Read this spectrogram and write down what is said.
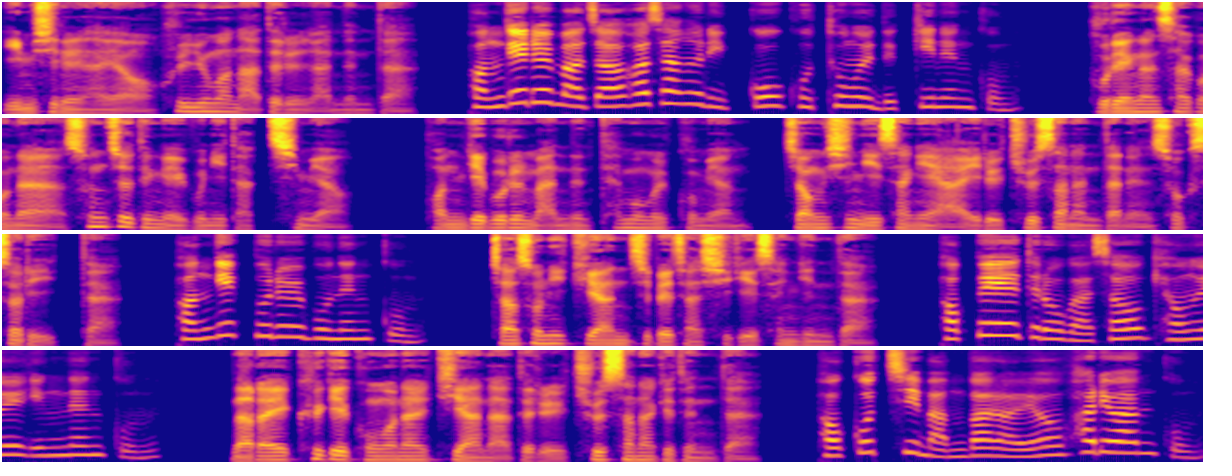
임신을 하여 훌륭한 아들을 낳는다. 번개를 맞아 화상을 입고 고통을 느끼는 꿈. 불행한 사고나 손재 등 애군이 닥치며 번개불을 맞는 태몽을 꾸면 정신 이상의 아이를 출산한다는 속설이 있다. 번개불을 보는 꿈. 자손이 귀한 집에 자식이 생긴다. 법회에 들어가서 경을 읽는 꿈. 나라에 크게 공헌할 귀한 아들을 출산하게 된다. 벚꽃이 만발하여 화려한 꿈.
